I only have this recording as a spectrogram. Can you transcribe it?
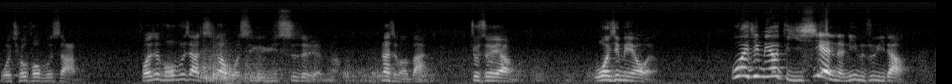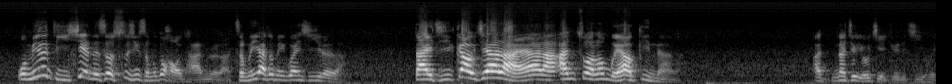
我求佛菩萨嘛，否则佛菩萨知道我是一个愚痴的人嘛，那怎么办？就这样嘛，我已经没有了，我已经没有底线了。你有没有注意到？我没有底线的时候，事情什么都好谈的啦，怎么样都没关系了啦。代志告家来啊啦，安怎拢不要紧啊。啊，那就有解决的机会。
